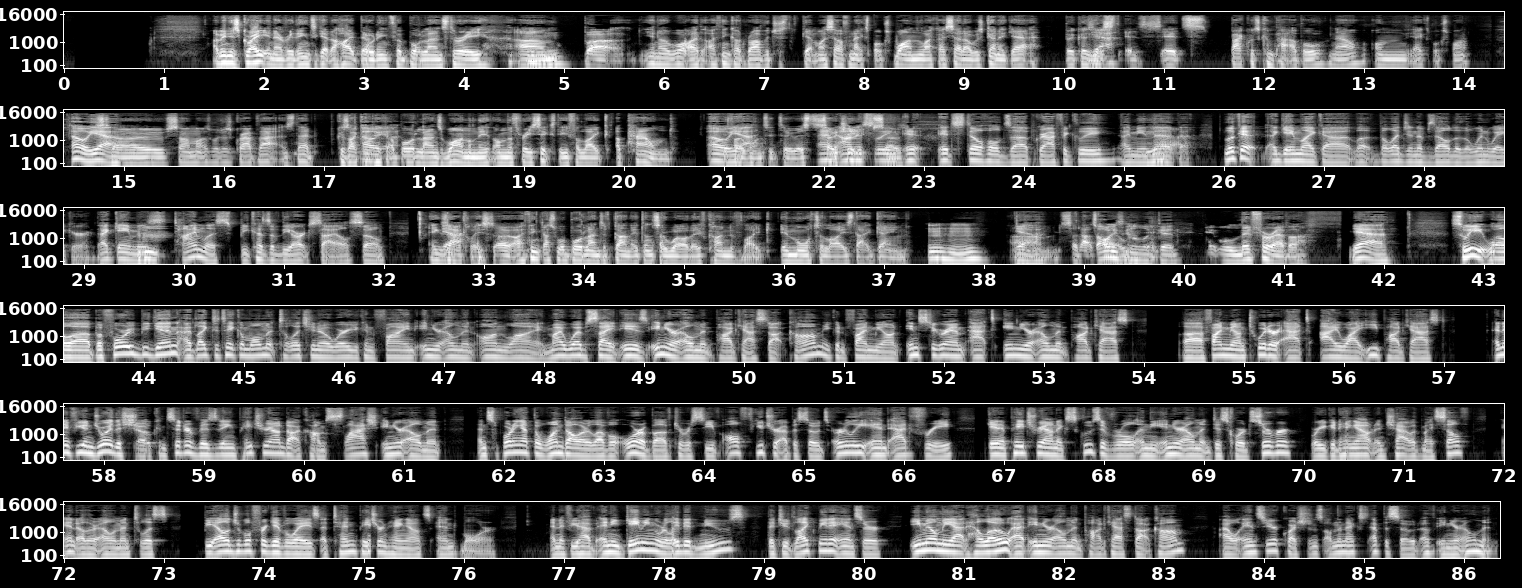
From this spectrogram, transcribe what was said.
I mean, it's great and everything to get the hype building for Borderlands 3. Um, mm-hmm. But you know what? I, I, think I'd rather just get myself an Xbox One, like I said I was going to get, because yeah. it's, it's, it's backwards compatible now on the Xbox One. Oh yeah. So so I might as well just grab that instead because I can oh, pick yeah. up Borderlands One on the on the 360 for like a pound. Oh yeah, I wanted to. It's so and cheap. Honestly, so. it it still holds up graphically. I mean, yeah. the, the, look at a game like uh, the Legend of Zelda: The Wind Waker. That game is mm. timeless because of the art style. So exactly. Yeah. So I think that's what Borderlands have done. They've done so well. They've kind of like immortalized that game. Mm-hmm. Yeah. Um, so that's it's always going to look good. It will live forever. Yeah. Sweet. Well, uh, before we begin, I'd like to take a moment to let you know where you can find In Your Element online. My website is inyourelementpodcast.com. You can find me on Instagram at In Your Element Podcast. Uh, find me on Twitter at IYE Podcast. And if you enjoy the show, consider visiting patreon.com slash in your element and supporting at the $1 level or above to receive all future episodes early and ad free. Gain a Patreon exclusive role in the In Your Element Discord server where you can hang out and chat with myself and other elementalists, be eligible for giveaways, attend patron hangouts, and more. And if you have any gaming related news that you'd like me to answer, email me at hello at inyourelementpodcast.com. I will answer your questions on the next episode of In Your Element.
